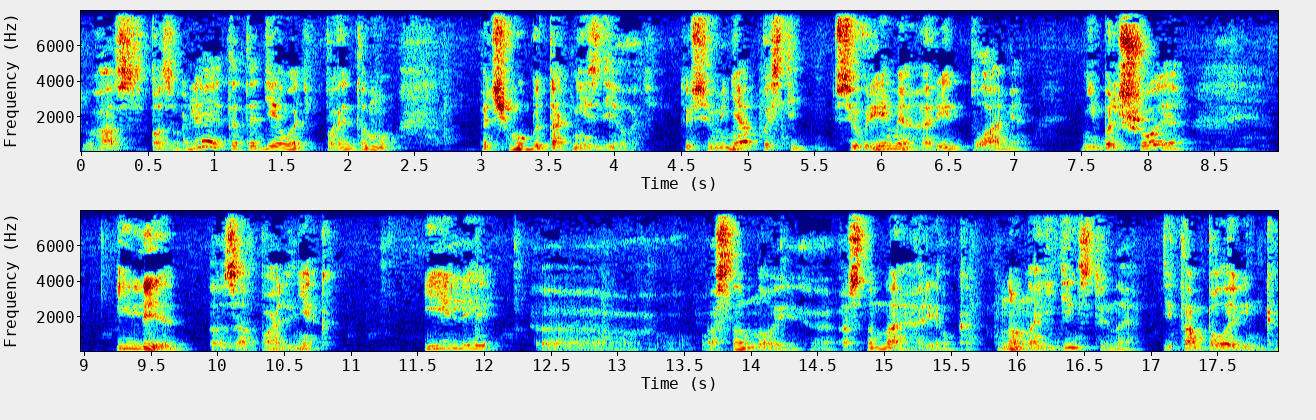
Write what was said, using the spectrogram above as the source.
Газ позволяет это делать, поэтому почему бы так не сделать? То есть у меня все время горит пламя. Небольшое, или запальник, или э, основной, э, основная горелка, ну она единственная, и там половинка,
